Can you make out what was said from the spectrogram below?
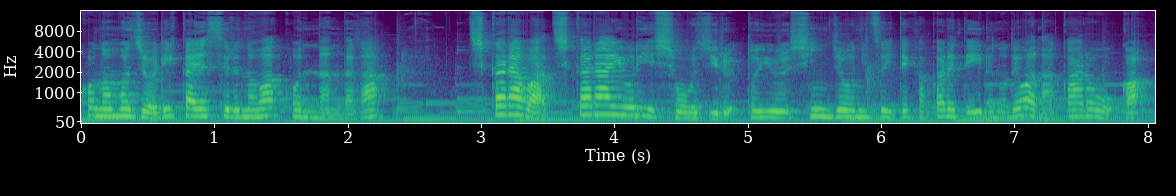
この文字を理解するのは困難だが力は力より生じるという心情について書かれているのではなかろうか。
